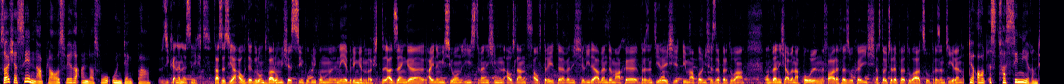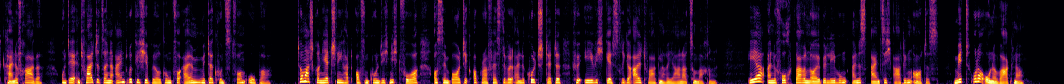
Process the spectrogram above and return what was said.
Solcher Szenenapplaus wäre anderswo undenkbar. Sie kennen es nicht. Das ist ja auch der Grund, warum ich es im Publikum näher bringen möchte. Als Sänger, eine Mission ist, wenn ich im Ausland auftrete, wenn ich Liederabende mache, präsentiere ich immer polnisches Repertoire. Und wenn ich aber nach Polen fahre, versuche ich, das deutsche Repertoire zu präsentieren. Der Ort ist faszinierend, keine Frage. Und er entfaltet seine eindrückliche Wirkung vor allem mit der Kunstform Oper. Tomasz Konieczny hat offenkundig nicht vor, aus dem Baltic Opera Festival eine Kultstätte für ewig gestrige Altwagnerianer zu machen. Eher eine fruchtbare Neubelebung eines einzigartigen Ortes. Mit oder ohne Wagner.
